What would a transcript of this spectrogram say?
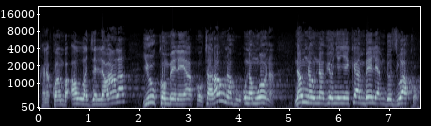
Kana kwamba allah jalla waala yuko mbele yako. Tarawnahu unamuona. Namna unavyonyenyekea mbele ya mdozi wako.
